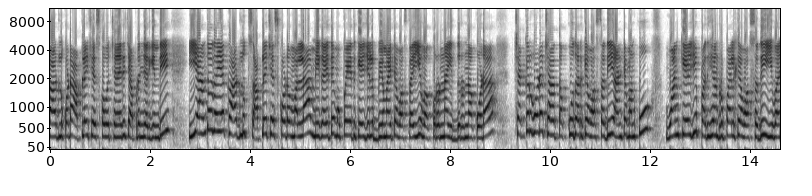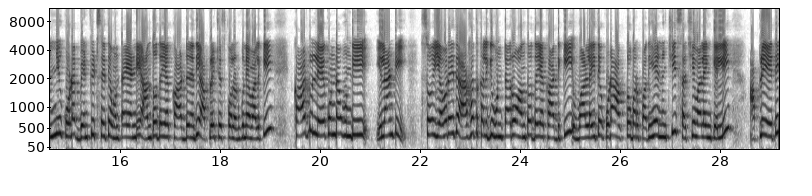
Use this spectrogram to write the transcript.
కార్డులు కూడా అప్లై చేసుకోవచ్చు అనేది చెప్పడం జరిగింది. ఈ అంత్యోదయ కార్డులు అప్లై చేసుకోవడం వల్ల మీకైతే ముప్పై ఐదు కేజీలు బియ్యం అయితే వస్తాయి. ఒక్కరున్నా ఇద్దరున్నా కూడా చక్కెర కూడా చాలా తక్కువ ధరకే వస్తుంది. అంటే మనకు వన్ కేజీ పదిహేను రూపాయలకే వస్తుంది. ఇవన్నీ కూడా బెనిఫిట్స్ అయితే ఉంటాయండి. అంత్యోదయ కార్డు అనేది అప్లై చేసుకోవాలనుకునే వాళ్ళకి. కార్డు లేకుండా ఉండి ఇలాంటి సో ఎవరైతే అర్హత కలిగి ఉంటారో అంత్యోదయ కార్డుకి వాళ్ళైతే కూడా అక్టోబర్ పదిహేను నుంచి సచివాలయంకి వెళ్ళి అప్లై అయితే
